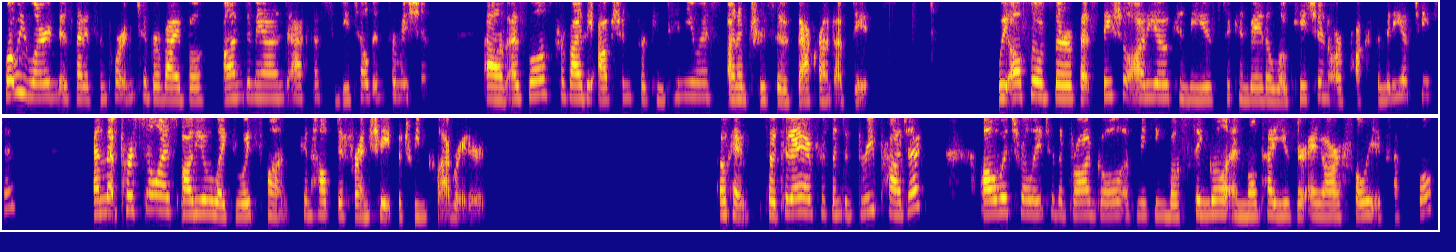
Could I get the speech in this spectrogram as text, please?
what we learned is that it's important to provide both on-demand access to detailed information, um, as well as provide the option for continuous, unobtrusive background updates. We also observed that spatial audio can be used to convey the location or proximity of changes, and that personalized audio like voice fonts can help differentiate between collaborators. Okay, so today I presented three projects, all which relate to the broad goal of making both single and multi-user AR fully accessible.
